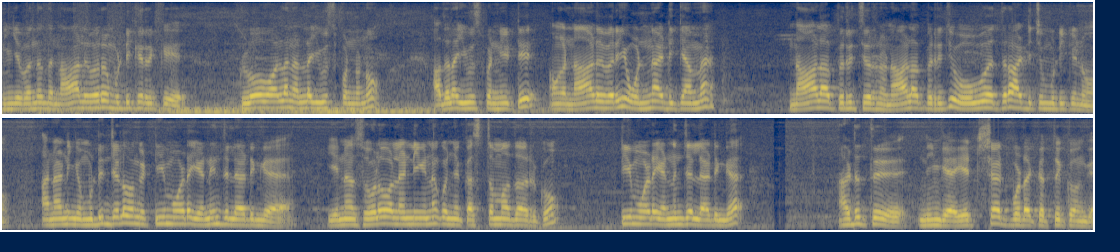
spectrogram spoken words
நீங்கள் வந்து அந்த நாலு வரை முடிக்கிறதுக்கு க்ளோவாலாம் நல்லா யூஸ் பண்ணணும். அதெல்லாம் யூஸ் பண்ணிவிட்டு அவங்க நாலு வரையும் ஒன்றா அடிக்காமல் நாலாக பிரிச்சிடணும். நாலாக பிரித்து ஒவ்வொருத்தரும் அடித்து முடிக்கணும். ஆனால் நீங்கள் முடிஞ்சளவு உங்கள் டீமோட இணைஞ்சு விளையாடுங்க. ஏன்னா சோலோ விளையாண்டிங்கன்னா கொஞ்சம் கஷ்டமாக தான் இருக்கும். டீமோட இணைஞ்சு விளையாடுங்க. அடுத்து நீங்கள் ஹெட்ஷாட் போட கற்றுக்கோங்க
